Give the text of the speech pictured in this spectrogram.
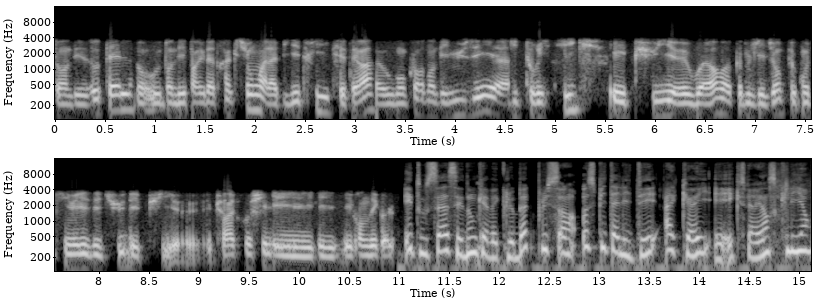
dans des hôtels ou dans des parcs d'attractions, à la billetterie, etc. Ou encore dans des musées, euh, guides touristiques. Et puis, euh, ou alors, comme je l'ai dit, on peut continuer les études et puis, euh, et puis raccrocher les, les, grandes écoles. Et tout ça, c'est donc avec le Bac plus 1 hospitalité, accueil et expérience client.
